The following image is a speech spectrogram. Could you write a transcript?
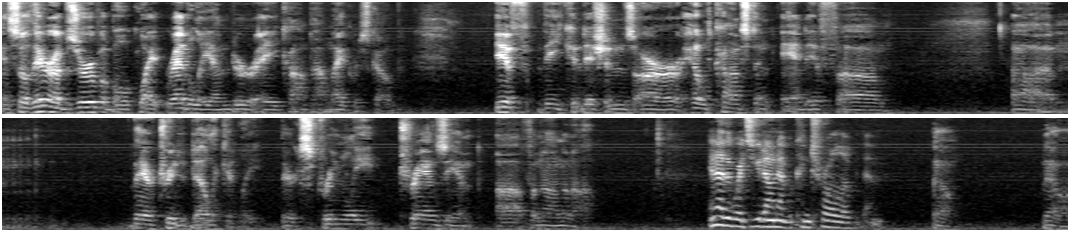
and so they're observable quite readily under a compound microscope if the conditions are held constant and if um, um, they are treated delicately. They're extremely transient uh, phenomena. In other words, you don't have a control over them. No, no.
